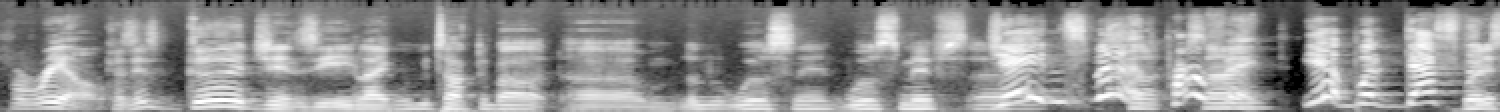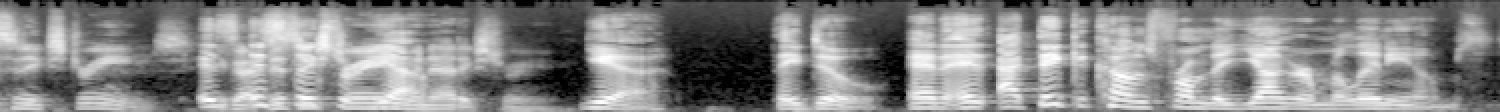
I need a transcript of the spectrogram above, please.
for real. Because it's good Gen Z. Like we talked about um, little Will Smith, Will Smith's. Uh, Jaden Smith, son- perfect. son. Yeah, but that's the But it's in extremes. It's- you got it's this the extreme yeah. and that extreme. Yeah, they do, and it, I think it comes from the younger millenniums.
